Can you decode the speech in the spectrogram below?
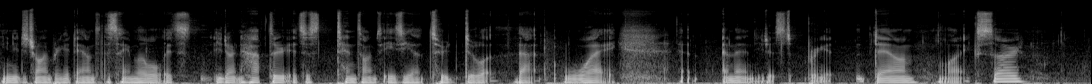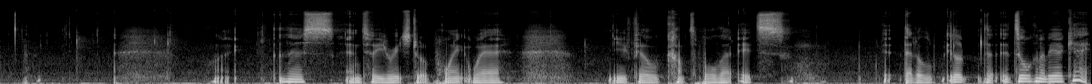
you need to try and bring it down to the same level. It's you don't have to. It's just ten times easier to do it that way. And, then you just bring it down like so, like this, until you reach to a point where you feel comfortable that it's it, that'll it'll, it's all going to be okay.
